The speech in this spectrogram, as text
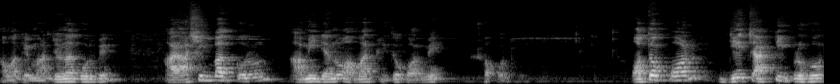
আমাকে মার্জনা করবেন। আর আশীর্বাদ করুন, আমি যেন আমার কৃতকর্মে সফল হই। অতঃপর যে চারটি প্রহর,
